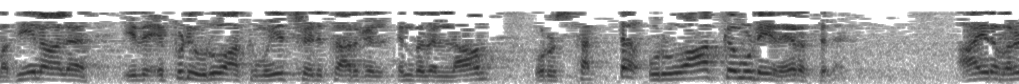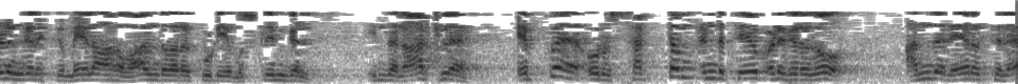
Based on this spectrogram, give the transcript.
மதியனால இதை எப்படி உருவாக்க முயற்சி எடுத்தார்கள் என்பதெல்லாம் ஒரு சட்ட உருவாக்கமுடைய நேரத்தில். ஆயிரம் வருடங்களுக்கு மேலாக வாழ்ந்து வரக்கூடிய முஸ்லிம்கள் இந்த நாட்டில் எப்ப ஒரு சட்டம் என்று தேவைப்படுகிறதோ அந்த நேரத்தில்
